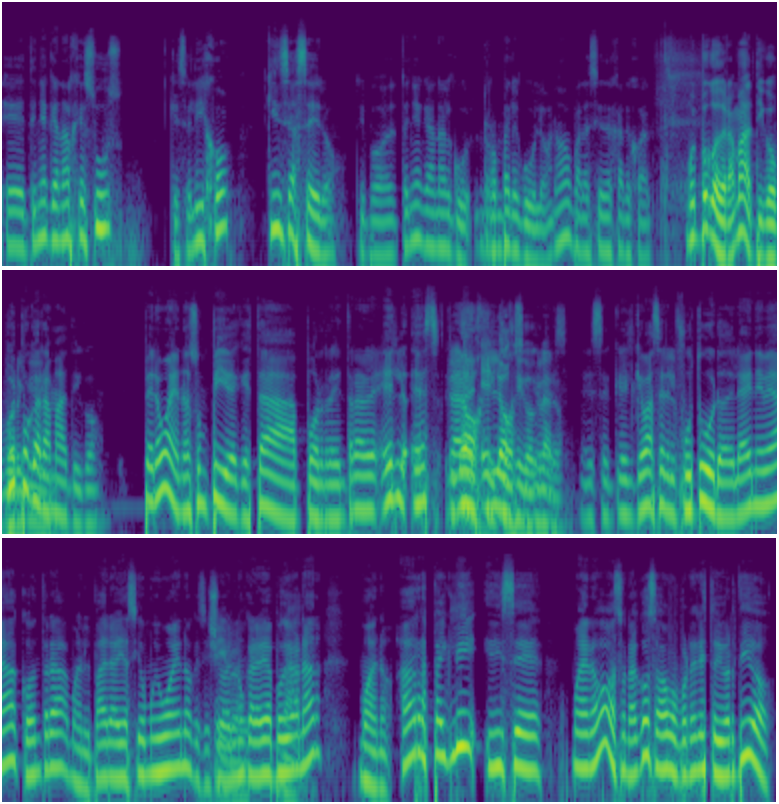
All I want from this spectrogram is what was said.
eh, tenía que ganar Jesús, que es el hijo, 15 a 0. Tipo, tenía que ganar el cu- romper el culo, ¿no? Para así dejar de jugar. Muy poco dramático. Muy poco dramático. Pero bueno, es un pibe que está por entrar. Es, es Claro, lógico. es lógico, si claro. Es el que, el que va a ser el futuro de la NBA contra. Bueno, el padre había sido muy bueno, que sé Sí, yo, él nunca le había podido ganar. Bueno, agarra Spike Lee y dice: Bueno, vamos a hacer una cosa, vamos a poner esto divertido.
